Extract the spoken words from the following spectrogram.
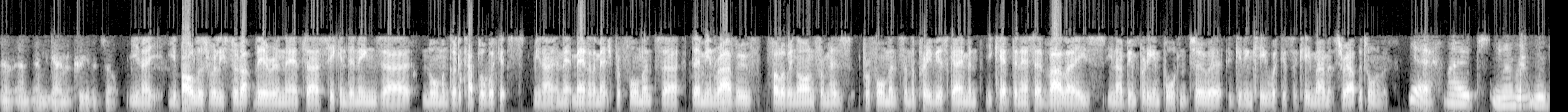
and, and the game of cricket itself. You know, your bowlers really stood up there in that uh, second innings. Uh, Norman got a couple of wickets, you know, in that man of the match performance. Uh, Damien Ravu following on from his performance in the previous game, and your captain Asad Vala, he's you know been pretty important too, at getting key wickets at key moments throughout the tournament. Yeah, mate. You know, we, we've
